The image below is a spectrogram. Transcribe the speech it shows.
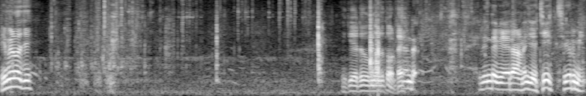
മീൻ വേണോ ജി എനിക്ക് ഒരു തന്നെടുത്തോട്ടെ. ഇതിന്റെ പേരാണ് ചേച്ചി ചെറുമീൻ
